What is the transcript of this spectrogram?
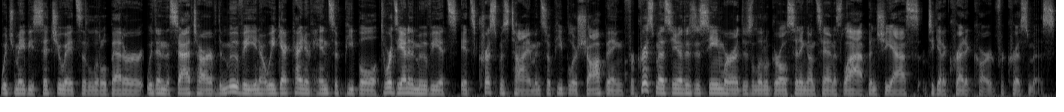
which maybe situates it a little better within the satire of the movie. You know, we get kind of hints of people towards the end of the movie. It's it's Christmas time, and so people are shopping for Christmas. You know, there's a scene where there's a little girl sitting on Santa's lap, and she asks to get a credit card for Christmas.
